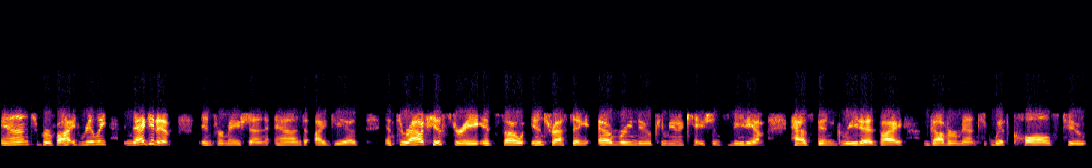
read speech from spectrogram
and to provide really negative information and ideas. And throughout history, it's so interesting. Every new communications medium has been greeted by government with calls to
